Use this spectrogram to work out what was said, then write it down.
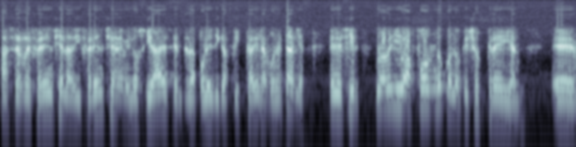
hace referencia a la diferencia de velocidades entre la política fiscal y la monetaria. Es decir, no ha venido a fondo con lo que ellos creían. Eh,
